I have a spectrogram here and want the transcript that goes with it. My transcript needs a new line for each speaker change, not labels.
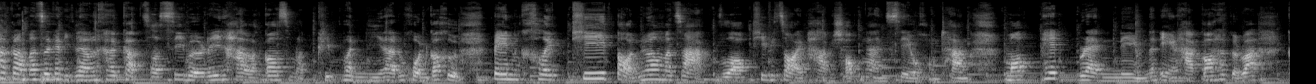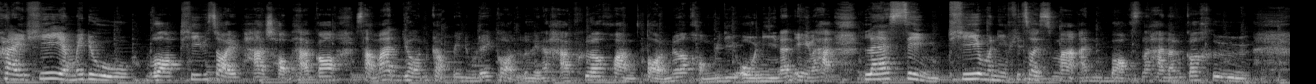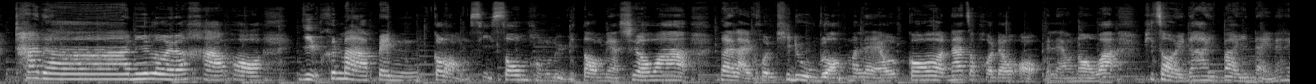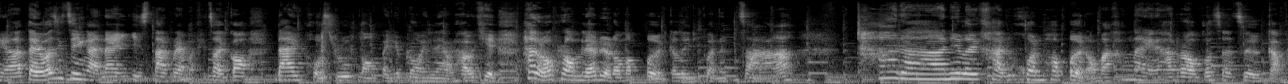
ค่ะกลับมาเจอกันอีกแล้วนะคะกับซอสซี่เบอร์รี่ค่ะแล้วก็สำหรับ ลิปวันนี้นะทุกคนก็คือเป็นคลิปที่ต่อเนื่องมาจากวล็อกที่พี่จอยพาไปช็อปงานเซลล์ของทาง m o p p e t Brand Name นั่นเองนะคะก็ถ้าเกิดว่าใครที่ยังไม่ดูวล็อกที่พี่จอยพาช็อปนะคะก็สามารถย้อนกลับไปดูได้ก่อนเลยนะคะ เพื่อความต่อเนื่องของวิดีโอนี้นั่นเองนะคะ และสิ่งที่วันนี้พี่จอยมาอันบ็อกซ์นะคะนั่นก็คือทาดานี่เลยนะคะ พอหยิบขึ้นมาเป็นกล่องสีส้มของหลุยส์วิตตองเนี่ยเชื่อว่าหลลาย ๆ คนที่ดูบล็อกมาแล้ว ก็น่าจะพอเดาออกไปแล้วเนาะว่าพี่จอยได้ใบไหนนั่นเองนะแต่ว่าจริงๆอะใน Instagram อะพี่จอยก็ได้โพสต์รูปน้องไปเรียบร้อยแล้วนะคะโอเค ถ้าเกิดว่าพร้อมแล้วเดี๋ยวเรามาเปิดกันเลยดีกว่านะจ๊ะท่าดานี่เลยค่ะทุกคนพอเปิดออกมาข้างในนะคะ เราก็จะเจอกับ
